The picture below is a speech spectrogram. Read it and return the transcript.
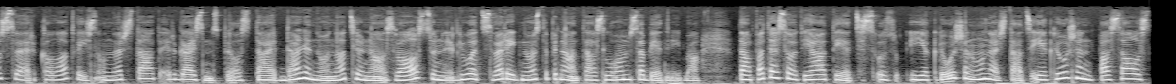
uzsvēra, ka Latvijas universitāte ir gaismas pils. Tā ir daļa no nacionālas valsts un ir ļoti svarīgi nostiprināt tās lomu sabiedrībā. Tāpat esot jātiecas uz iekļūšanu, universitātes iekļūšanu pasaules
